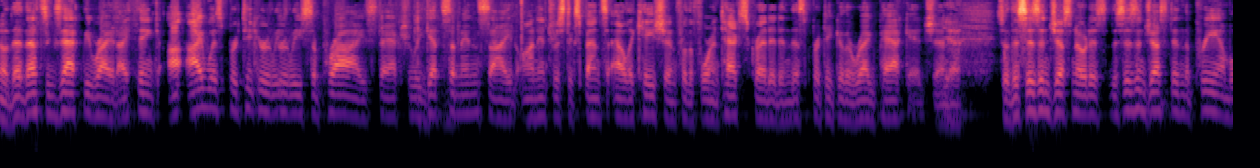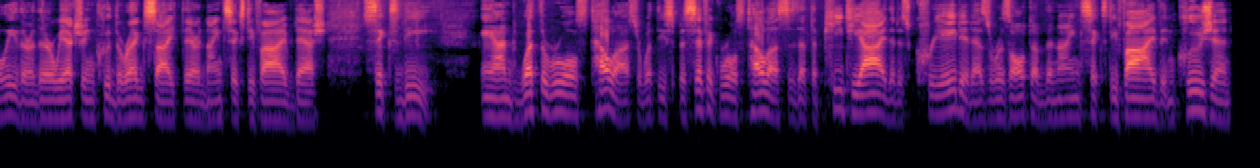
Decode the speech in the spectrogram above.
No, that, that's exactly right. I think I, I was particularly surprised to actually get some insight on interest expense allocation for the foreign tax credit in this particular reg package. And Yeah. so this isn't just notice. This isn't just in the preamble either. There we actually include the reg cite there, 965-6D. And what the rules tell us, or what these specific rules tell us, is that the PTI that is created as a result of the 965 inclusion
